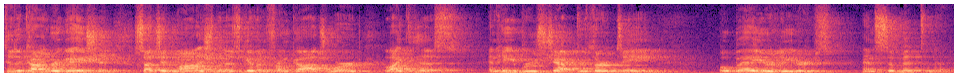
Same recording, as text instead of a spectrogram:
To the congregation, such admonishment is given from God's word like this in Hebrews chapter 13 Obey your leaders and submit to them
